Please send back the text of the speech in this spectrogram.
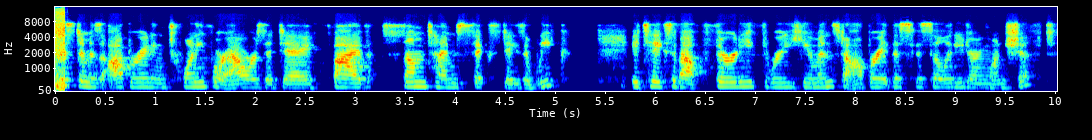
The system is operating 24 hours a day, five, sometimes six days a week. It takes about 33 humans to operate this facility during one shift.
